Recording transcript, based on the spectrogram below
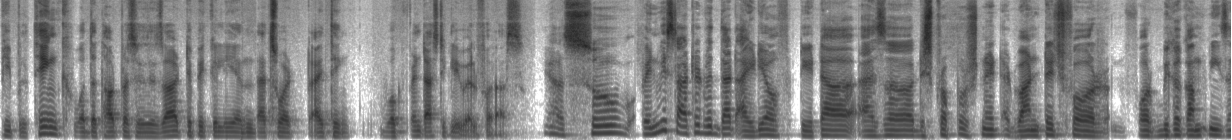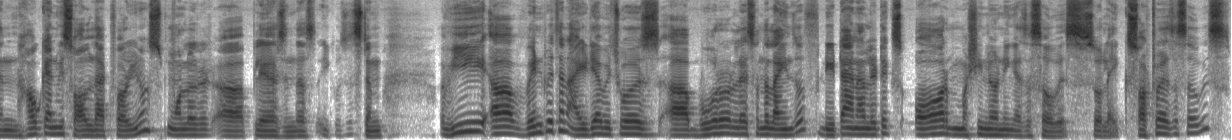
people think, what the thought processes are typically, and that's what I think worked fantastically well for us. Yeah, so when we started with that idea of data as a disproportionate advantage for for bigger companies, and how can we solve that for you know smaller uh, players in the ecosystem, we uh, went with an idea which was uh, more or less on the lines of data analytics or machine learning as a service. So like software as a service,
